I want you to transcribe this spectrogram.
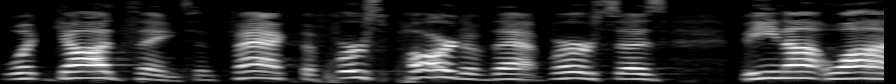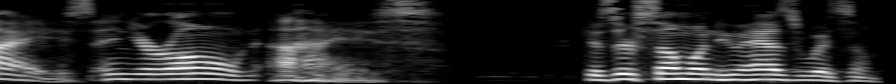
what God thinks. In fact, the first part of that verse says, be not wise in your own eyes. Because there's someone who has wisdom.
